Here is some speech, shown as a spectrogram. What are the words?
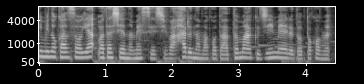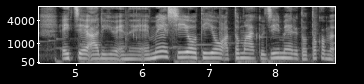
組の感想や私へのメッセージは、春名誠アットマーク gmail.com、harunamacoto アットマーク gmail.com、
